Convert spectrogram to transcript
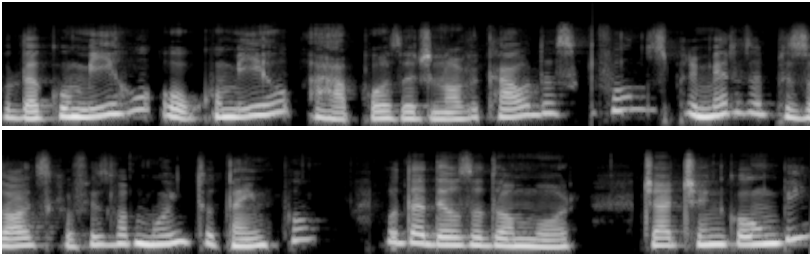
O da Kumiho, ou Kumiho, a raposa de nove caudas, que foi um dos primeiros episódios que eu fiz há muito tempo. O da deusa do amor, Jachengombi,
